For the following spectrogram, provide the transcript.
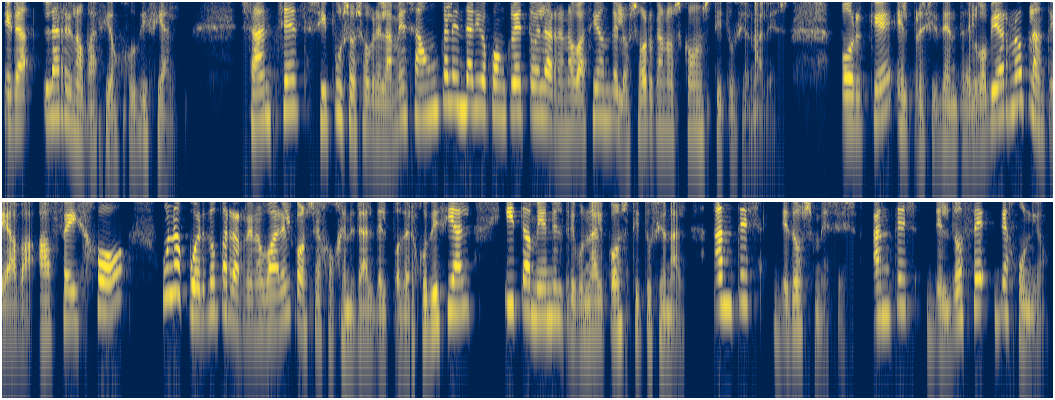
era la renovación judicial. Sánchez sí puso sobre la mesa un calendario concreto de la renovación de los órganos constitucionales, porque el presidente del Gobierno planteaba a Feijóo un acuerdo para renovar el Consejo General del Poder Judicial y también el Tribunal Constitucional, antes de dos meses, antes del 12 de junio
